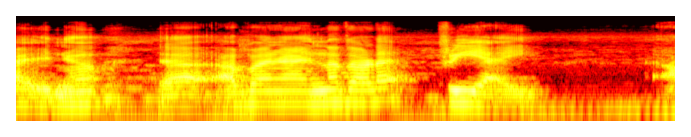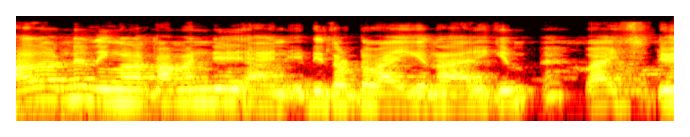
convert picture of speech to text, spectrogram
കഴിഞ്ഞു. അപ്പോൾ ഞാൻ ഇന്നത്തോടെ ഫ്രീ ആയി. അതുകൊണ്ട് നിങ്ങൾ കമന്റ് ഇടി തൊട്ട് വായിക്കുന്നതായിരിക്കും. വായിച്ചിട്ട്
